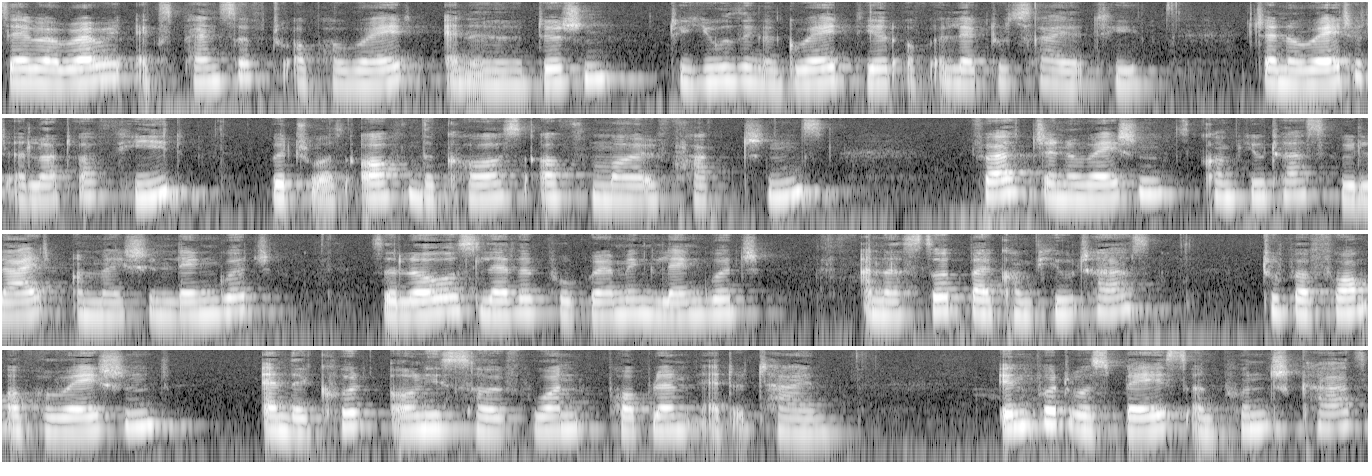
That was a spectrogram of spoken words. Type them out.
They were very expensive to operate, and in addition to using a great deal of electricity, generated a lot of heat, which was often the cause of malfunctions. First generation computers relied on machine language, the lowest level programming language understood by computers to perform operations and they could only solve one problem at a time. Input was based on punch cards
